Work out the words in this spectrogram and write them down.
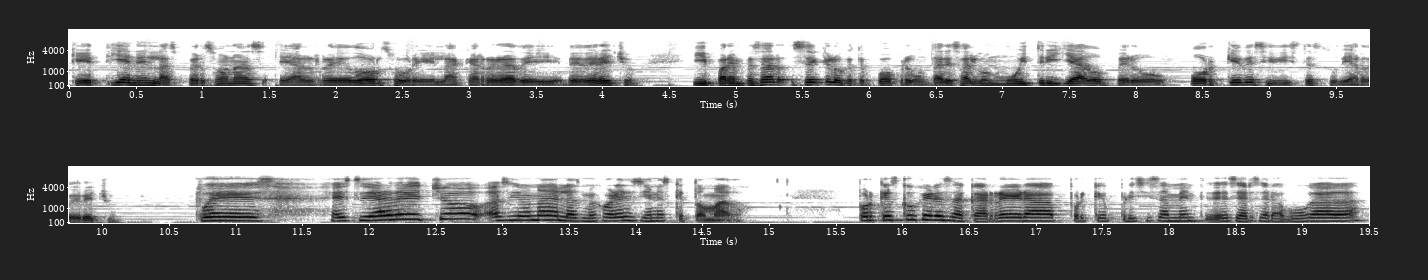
que tienen las personas alrededor sobre la carrera de, de Derecho. Y para empezar, sé que lo que te puedo preguntar es algo muy trillado, pero ¿por qué decidiste estudiar Derecho? Pues estudiar derecho ha sido una de las mejores decisiones que he tomado. ¿Por qué escoger esa carrera? ¿Por qué precisamente desear ser abogada?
